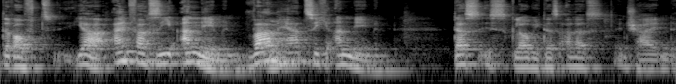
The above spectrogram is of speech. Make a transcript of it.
darauf, ja, einfach sie annehmen, warmherzig annehmen. Das ist, glaube ich, das alles Entscheidende.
